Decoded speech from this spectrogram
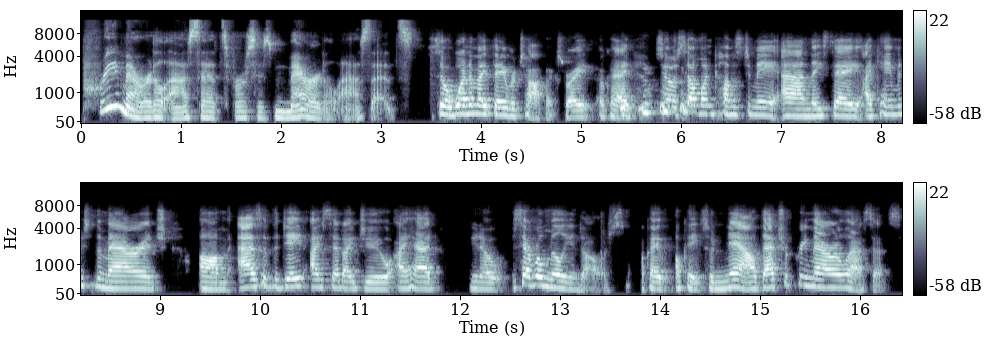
premarital assets versus marital assets? So, one of my favorite topics, right? Okay. so, someone comes to me and they say, I came into the marriage. Um, as of the date I said I do, I had, you know, several million dollars. Okay. Okay. So now that's your premarital assets.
